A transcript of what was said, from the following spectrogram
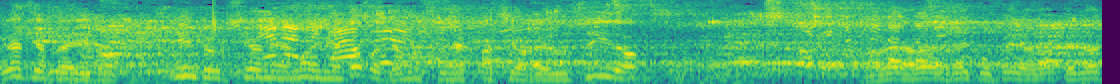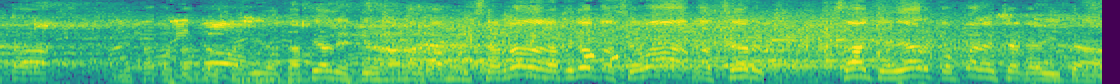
gracias Federico. Instrucciones de movimiento, pues tenemos un espacio reducido. A ver, a ver, recupera la pelota. Le está costando salir a Tapiales, tiene una marca muy cerrada. La pelota se va, va a ser saque de arco para Chacarita.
